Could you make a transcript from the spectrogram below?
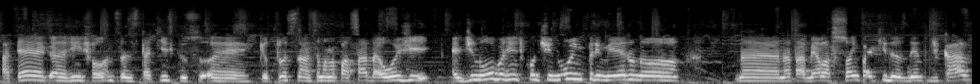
Até a gente falando dessas estatísticas é, que eu trouxe na semana passada, hoje, é, de novo, a gente continua em primeiro no- na, na tabela só em partidas dentro de casa,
